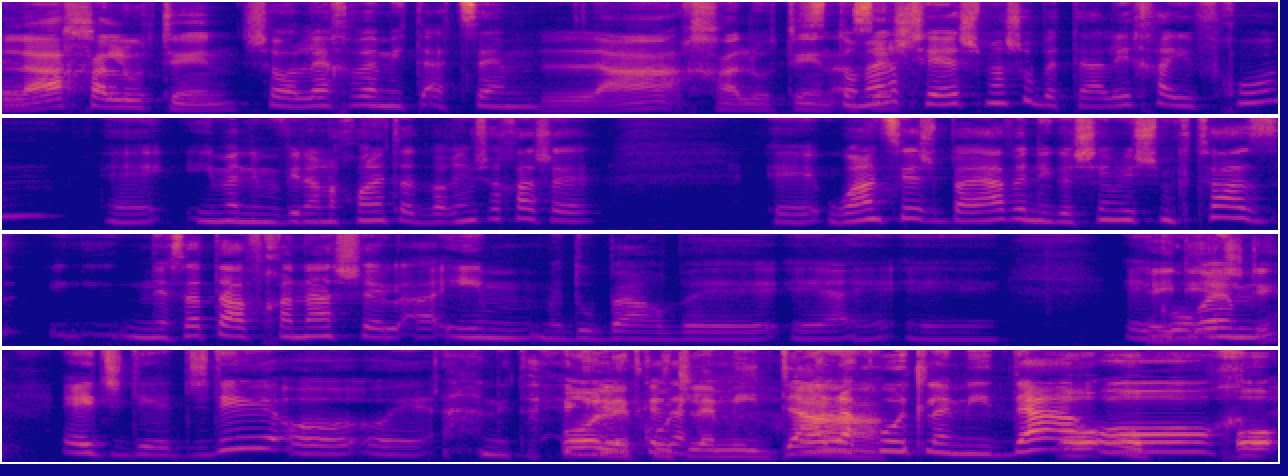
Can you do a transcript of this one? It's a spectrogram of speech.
לחלוטין. שהולך ומתעצם. לחלוטין. זאת אומרת שיש משהו בתהליך האבחון, אה, אם אני מבינה נכון את הדברים שלך, ש... אה, once יש בעיה וניגשים לאיש מקצוע, אז נעשית ההבחנה של האם מדובר בגורם HDHD, או, או, או לקות כזה, למידה, או לקות למידה, או, או, או,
